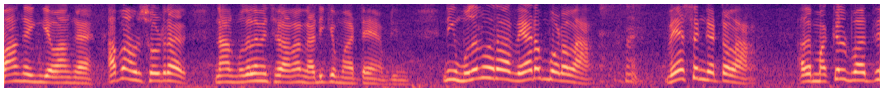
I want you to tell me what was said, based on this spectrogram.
வாங்க இங்கே வாங்க. அப்போ அவர் சொல்கிறார் நான் முதலமைச்சர் ஆனால் நடிக்க மாட்டேன் அப்படின்னு. நீங்கள் முதல்வராக வேடம் போடலாம் வேஷம் கட்டலாம். அதை மக்கள் பார்த்து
